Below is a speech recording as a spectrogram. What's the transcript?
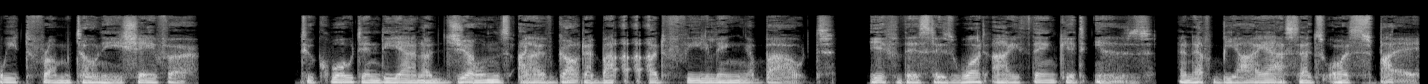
tweet from Tony Shaffer. To quote Indiana Jones, I've got a bad feeling about if this is what I think it is an FBI assets or spy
